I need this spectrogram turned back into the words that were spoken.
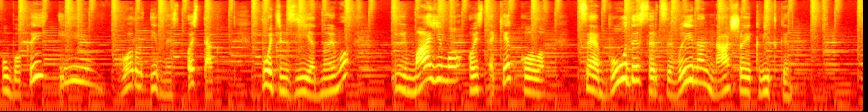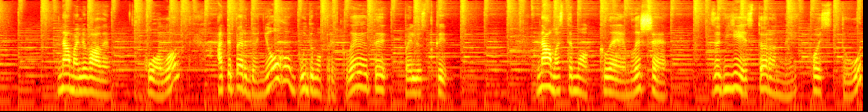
У боки і вгору і вниз. Ось так. Потім з'єднуємо і маємо ось таке коло. Це буде серцевина нашої квітки. Намалювали коло, а тепер до нього будемо приклеювати пелюстки. Намастимо клеєм лише з однієї сторони, ось тут.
